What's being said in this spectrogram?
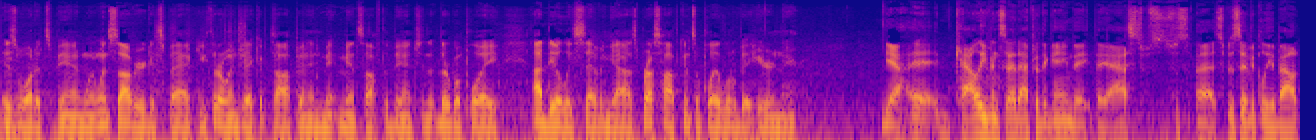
is what it's been. When when Sahvir gets back, you throw in Jacob Toppin and Min- Mintz off the bench, and they're going to play ideally seven guys. Bryce Hopkins will play a little bit here and there. Yeah, uh, Cal even said after the game they they asked uh, specifically about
